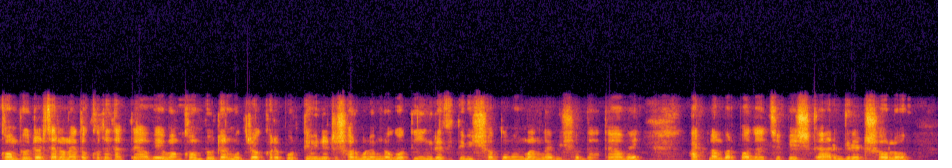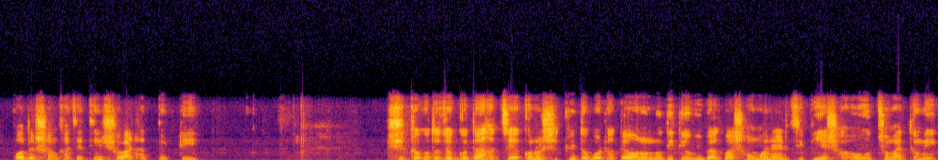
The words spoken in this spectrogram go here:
কম্পিউটার চালনায় দক্ষতা থাকতে হবে এবং কম্পিউটার মুদ্রাক্ষরে প্রতি মিনিটে সর্বনিম্ন গতি ইংরেজিতে বিশ শব্দ এবং বাংলায় বিশ শব্দ হতে হবে। আট নম্বর পদ হচ্ছে পেশকার, গ্রেড ষোলো। পদের সংখ্যা আছে তিনশো আটাত্তরটি। শিক্ষাগত যোগ্যতা হচ্ছে কোনো স্বীকৃত বোর্ড হতে অনন্য দ্বিতীয় বিভাগ বা সমমানের জিপিএ সহ উচ্চ মাধ্যমিক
